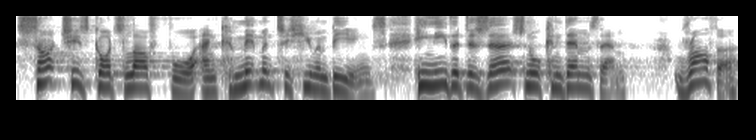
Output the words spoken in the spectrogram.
Such is God's love for and commitment to human beings. He neither deserts nor condemns them. Rather,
